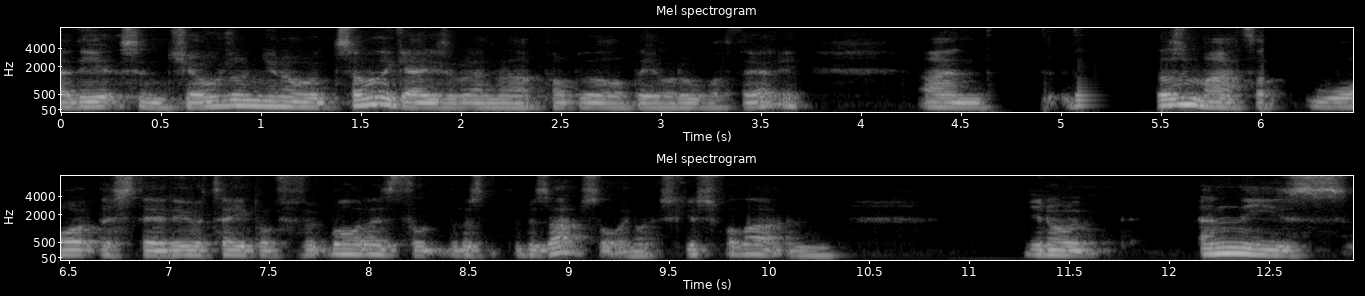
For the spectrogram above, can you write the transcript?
idiots and children. You know, some of the guys that were in that pub the other day were over 30. And it doesn't matter what the stereotype of footballer is, there was, there was absolutely no excuse for that. And, you know, in these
